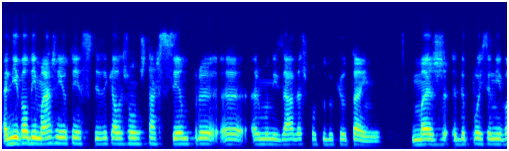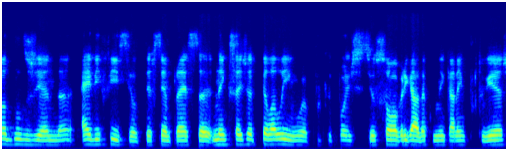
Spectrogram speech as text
a nível de imagem, eu tenho a certeza que elas vão estar sempre uh, harmonizadas com tudo o que eu tenho mas depois a nível de legenda é difícil ter sempre essa, nem que seja pela língua, porque depois se eu sou obrigado a comunicar em português,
